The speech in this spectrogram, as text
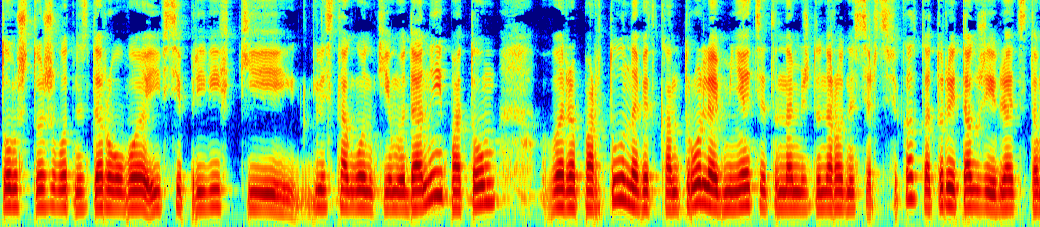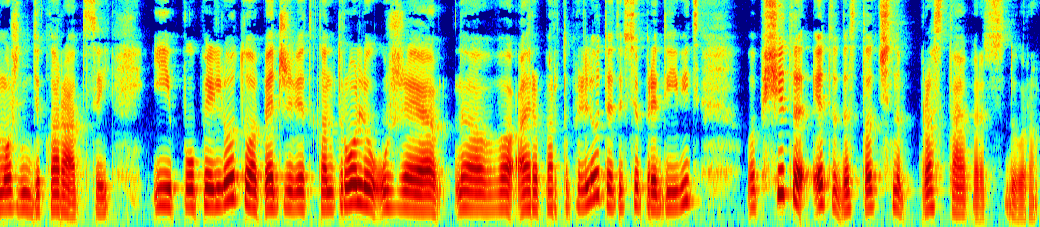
том, что животное здорово и все прививки, глистогонки ему даны, и потом в аэропорту на ветконтроле обменять это на международный сертификат, который также является таможенной декларацией. И по прилету, опять же, ветконтролю уже э, в аэропорту прилета это все предъявить Вообще-то это достаточно простая процедура.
